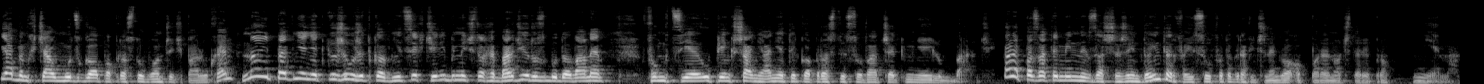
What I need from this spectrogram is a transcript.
ja bym chciał móc go po prostu włączyć paluchem. No i pewnie niektórzy użytkownicy chcieliby mieć trochę bardziej rozbudowane funkcje upiększania, nie tylko prosty suwaczek mniej lub bardziej. Ale poza tym innych zastrzeżeń do interfejsu fotograficznego Oppo Reno 4 Pro nie ma.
